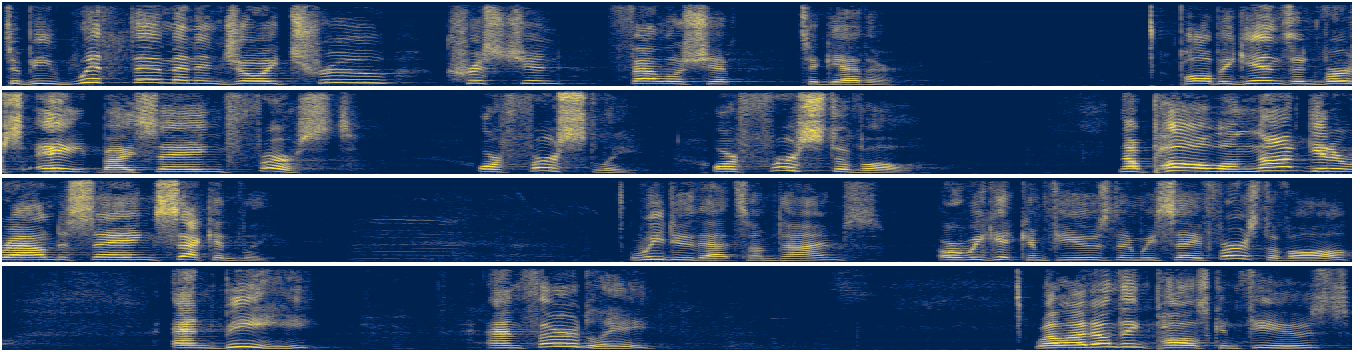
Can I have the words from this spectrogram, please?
to be with them and enjoy true Christian fellowship together. Paul begins in verse 8 by saying, first, or firstly, or first of all. Now, Paul will not get around to saying secondly. We do that sometimes, or we get confused and we say, first of all, and B, and thirdly. Well, I don't think Paul's confused.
